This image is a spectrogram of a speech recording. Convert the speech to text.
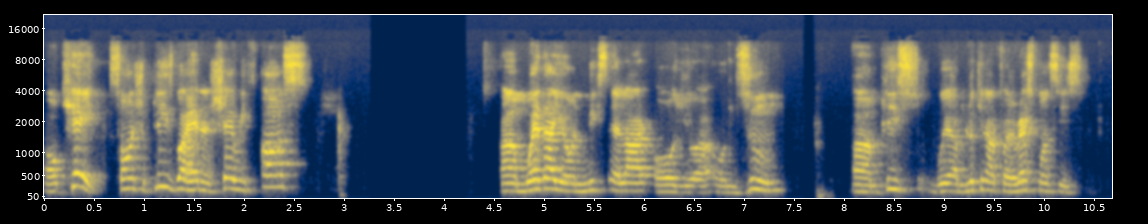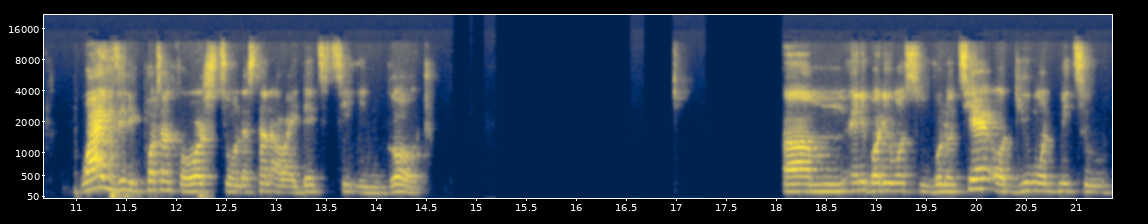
Okay, someone should please go ahead and share with us um, whether you're on MixLR or you are on Zoom Um, please, we are looking out for your responses. Why is it important for us to understand our identity in God? Um, anybody wants to volunteer or do you want me to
